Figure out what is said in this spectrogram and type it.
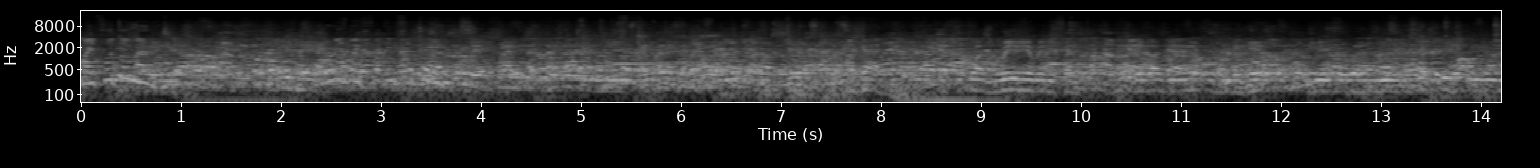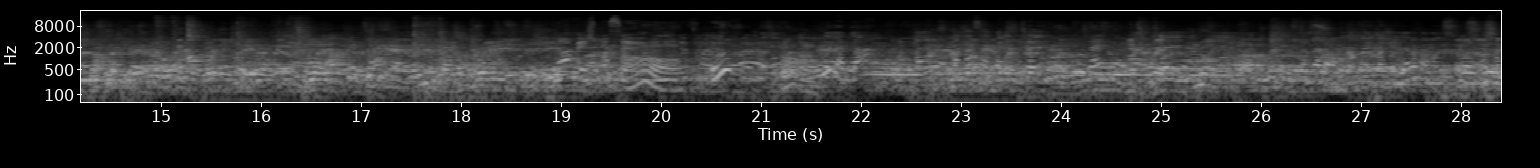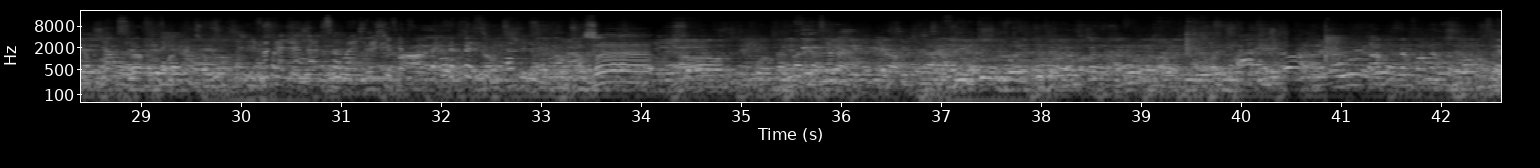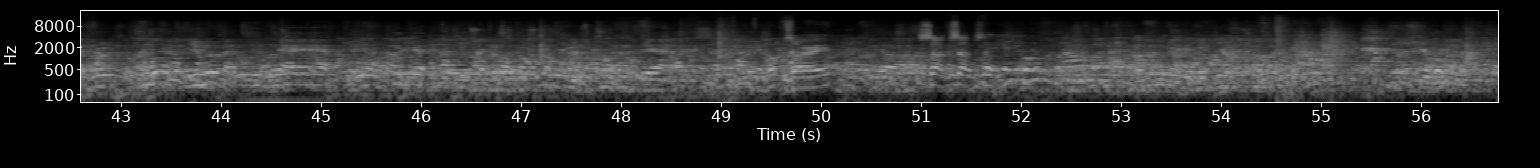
My photo man. Where is my photo? Okay. It was really, really fun. Okay. It was really from the hill, really Non, mais je pense que c'est Oh. deux fois. Oui, là-bas. Comment ça s'appelle Jay Jay Il faut qu'elle le je vais. Oh, sorry. What's up? What's up? What's up?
